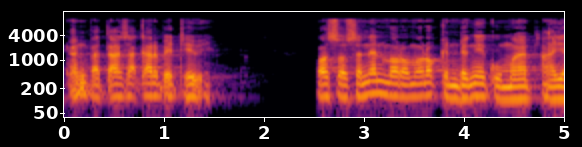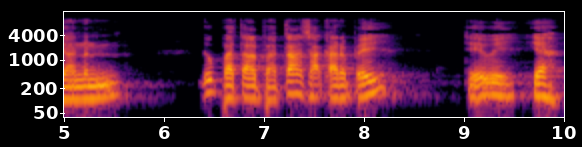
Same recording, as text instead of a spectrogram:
kan batal sak karepe dhewe. Poso Senin moro-moro gendenge kumat ayanen. Itu batal-batal sak karepe dhewe, ya.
